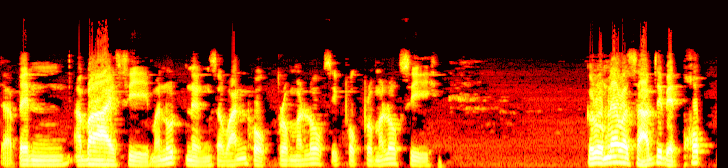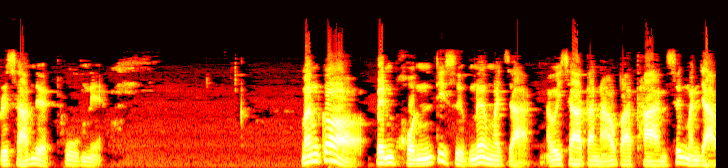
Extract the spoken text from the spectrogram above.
จะเป็นอบายสี่มนุษย์หนึ่งสวรรค์หกพรหมโลกสิบหกพรหมโลกสี่ก็รวมแล้วว่าสามสิบเอ็ดภพหรือสามเดือดภูมิเนี่ย มันก็เป็นผลที่สืบเนื่องมาจากอวิชชาตาหนาวปาทาน ซึ่งมันหยาบ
